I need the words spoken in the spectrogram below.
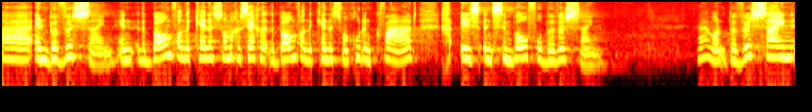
uh, en bewustzijn. En de boom van de kennis, sommigen zeggen dat de boom van de kennis van goed en kwaad is een symbool voor bewustzijn want bewustzijn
